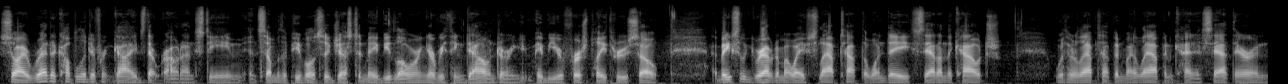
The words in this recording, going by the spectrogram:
So I read a couple of different guides that were out on Steam, and some of the people had suggested maybe lowering everything down during maybe your first playthrough. So I basically grabbed my wife's laptop the one day, sat on the couch, with her laptop in my lap and kind of sat there and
